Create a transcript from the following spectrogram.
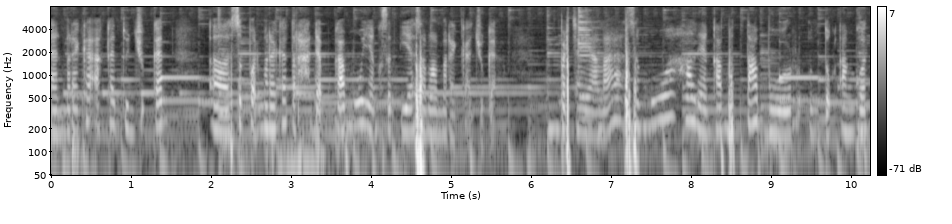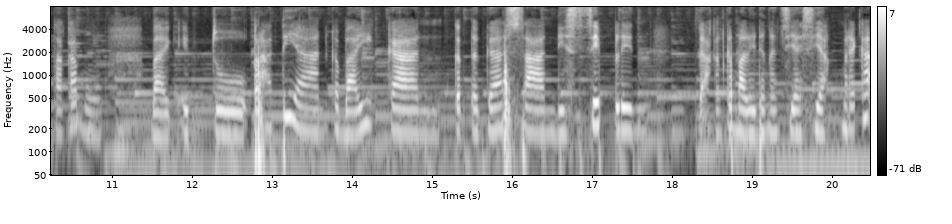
dan mereka akan tunjukkan uh, support mereka terhadap kamu yang setia sama mereka juga. Percayalah semua hal yang kamu tabur untuk anggota kamu baik itu perhatian, kebaikan, ketegasan, disiplin gak akan kembali dengan sia-sia. Mereka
